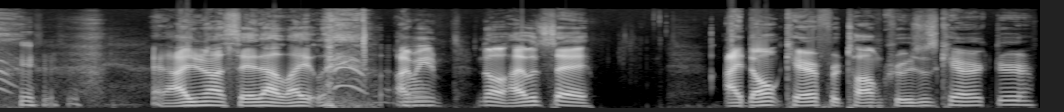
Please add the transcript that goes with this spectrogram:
and I do not say that lightly. I Oh. mean, no, I would say I don't care for Tom Cruise's character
